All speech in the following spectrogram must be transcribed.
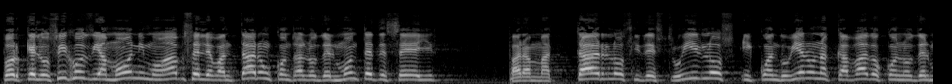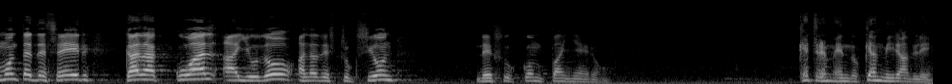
porque los hijos de Amón y Moab se levantaron contra los del monte de Seir para matarlos y destruirlos, y cuando hubieron acabado con los del monte de Seir, cada cual ayudó a la destrucción de su compañero. Qué tremendo, qué admirable.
